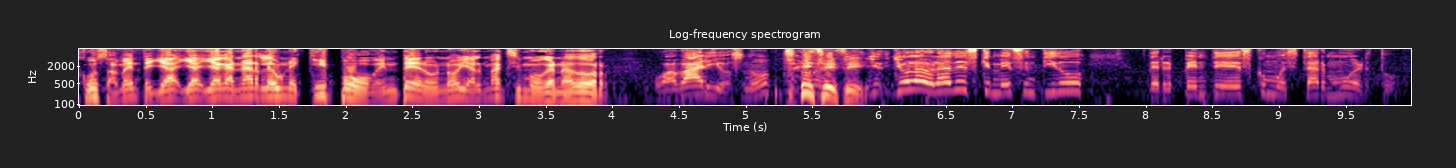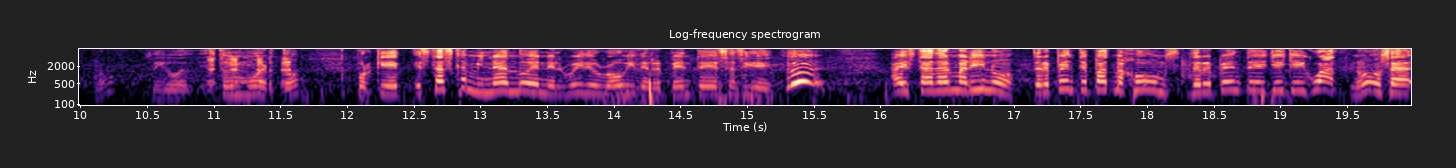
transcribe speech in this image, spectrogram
Justamente, ya, ya, ya ganarle a un equipo entero, ¿no? Y al máximo ganador. O a varios, ¿no? Sí, sí, sí. Yo, yo la verdad es que me he sentido de repente es como estar muerto, ¿no? Digo, estoy muerto, porque estás caminando en el Radio Row y de repente es así de, ¡Ah! ahí está Dan Marino, de repente Pat Mahomes, de repente JJ Watt, ¿no? O sea,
